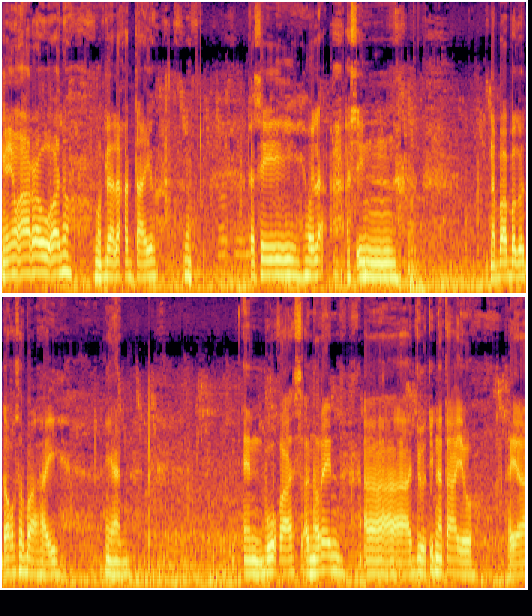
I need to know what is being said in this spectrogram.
Ngayong araw ano maglalakad tayo. No? kasi wala. As in nababagot ako sa bahay. Ayan. And bukas ano rin ah, duty na tayo. Kaya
